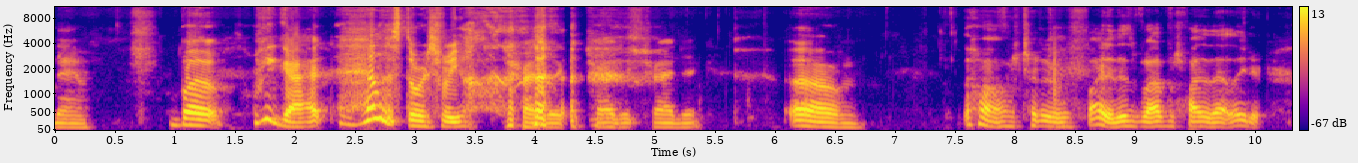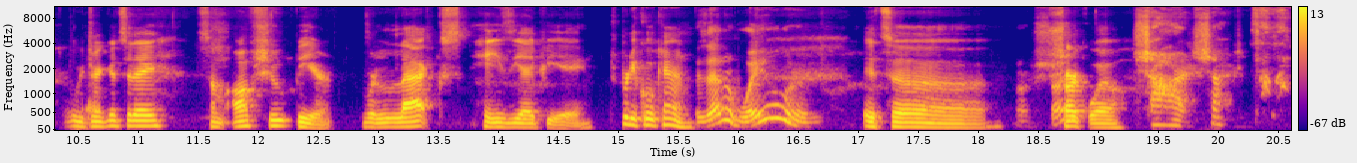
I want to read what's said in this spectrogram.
Damn. but we got hella stories for you. Tragic, tragic, tragic. um, oh, I'm trying to fight it. this, but I'll fight that later. We drinking today some offshoot beer. Relax Hazy IPA. It's a pretty cool can. Is that a whale or, It's a or shark whale. Shark, shark.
